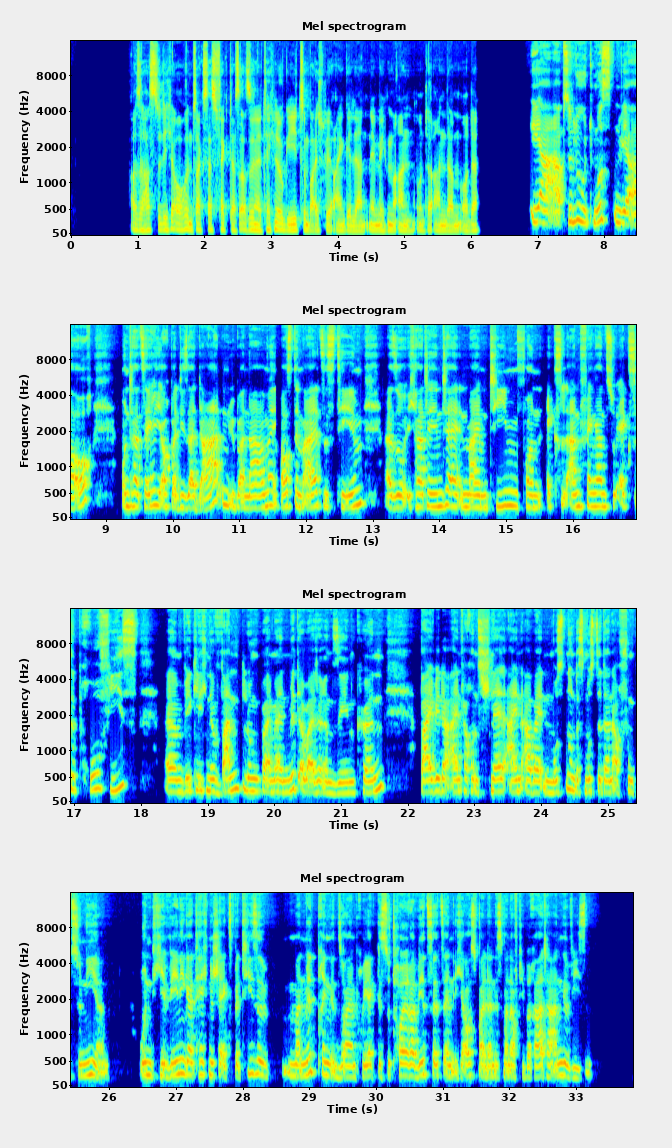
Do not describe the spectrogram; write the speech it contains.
Also hast du dich auch in SuccessFactors, also in der Technologie zum Beispiel eingelernt, nehme ich mal an, unter anderem, oder? Ja, absolut, mussten wir auch. Und tatsächlich auch bei dieser Datenübernahme aus dem Altsystem. Also ich hatte hinterher in meinem Team von Excel-Anfängern zu Excel-Profis ähm, wirklich eine Wandlung bei meinen Mitarbeiterinnen sehen können, weil wir da einfach uns schnell einarbeiten mussten und das musste dann auch funktionieren. Und je weniger technische Expertise man mitbringt in so einem Projekt, desto teurer wird es letztendlich aus, weil dann ist man auf die Berater angewiesen.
